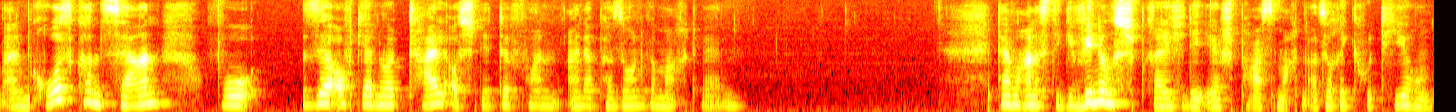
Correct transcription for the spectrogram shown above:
einem Großkonzern, wo sehr oft ja nur Teilausschnitte von einer Person gemacht werden. Da waren es die Gewinnungsgespräche, die ihr Spaß machten, also Rekrutierung.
